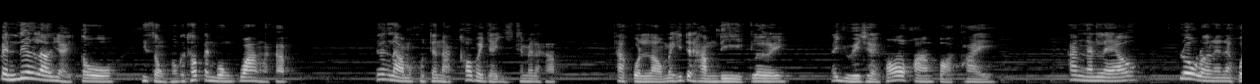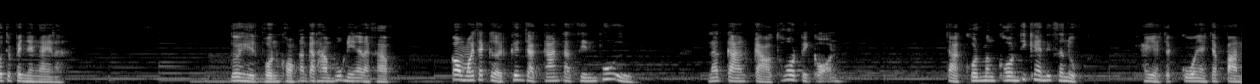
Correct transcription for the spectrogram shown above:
เป็นเรื่องราวใหญ่โตที่ส่งผลกระทบเป็นวงกว้างนะครับ เรื่องราวมันคงจะหนักเข้าไปใหญ่อีกใช่ไหมล่ะครับ ถ้าคนเราไม่คิดจะทำดีอีกเลย และอยู่เฉยๆเพราะว่าความปลอดภัย ถ้างั้นแล้วโลกเราในอนาคตจะเป็นยังไงล่ะ โดยเหตุผลของการกระทำพวกนี้นะครับ ก็มักจะเกิดขึ้นจากการตัดสินผู้อื่น และการกล่าวโทษไปก่อน จากคนบางคนที่แค่นึกสนุกแค่อยากจะกลัวอยากจะปั่น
